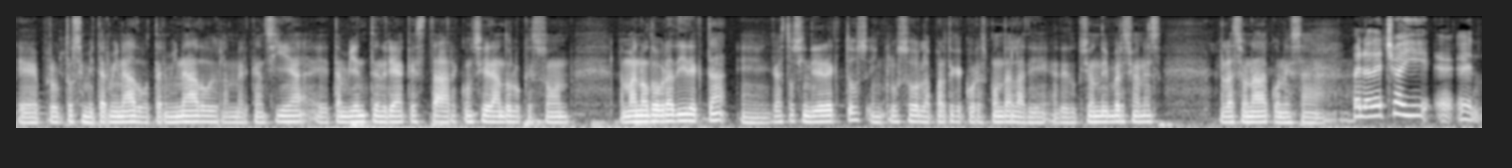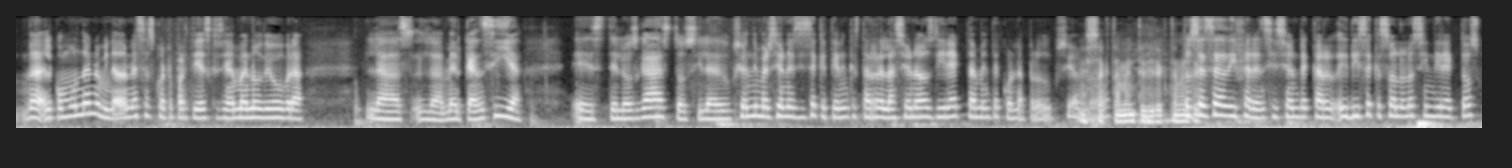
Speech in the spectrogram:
eh, eh, producto semiterminado o terminado, la mercancía, también tendría que estar considerando lo que son la mano de obra directa, gastos indirectos e incluso la parte que corresponda a la deducción de inversiones relacionada con esa... Bueno, de hecho ahí eh, eh, el común denominador en esas cuatro partidas que se llama mano de obra, las, la mercancía, este, los gastos y la deducción de inversiones dice que tienen que estar relacionados directamente con la producción. Exactamente, directamente. Entonces esa diferenciación de cargo, y dice que solo los indirectos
